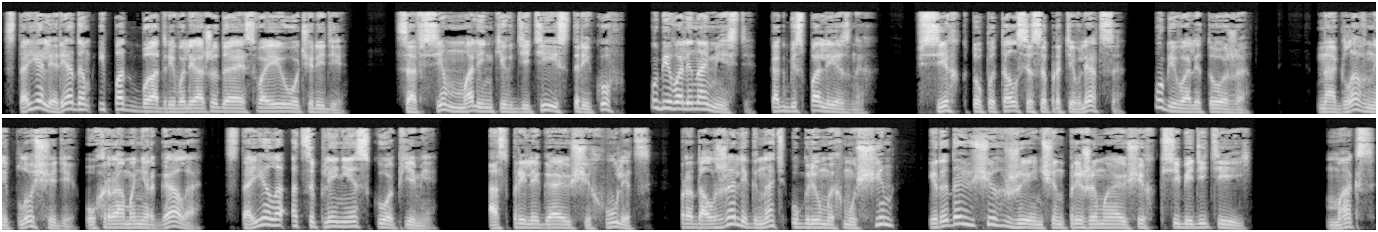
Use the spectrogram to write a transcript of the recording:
стояли рядом и подбадривали, ожидая своей очереди. Совсем маленьких детей и стариков убивали на месте, как бесполезных. Всех, кто пытался сопротивляться, убивали тоже. На главной площади у храма Нергала стояло оцепление с копьями, а с прилегающих улиц продолжали гнать угрюмых мужчин и рыдающих женщин, прижимающих к себе детей. Макс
